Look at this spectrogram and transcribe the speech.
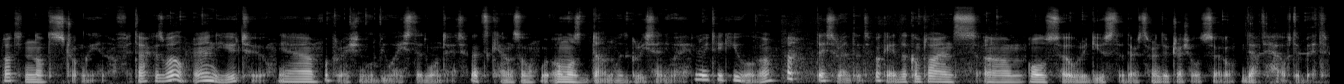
but not strongly enough. Attack as well. And you too. Yeah, operation will be wasted, won't it? Let's cancel. We're almost done with Greece anyway. Can we take you over? Ah, they surrendered. Okay, the compliance um, also reduced their surrender threshold, so that helped a bit.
